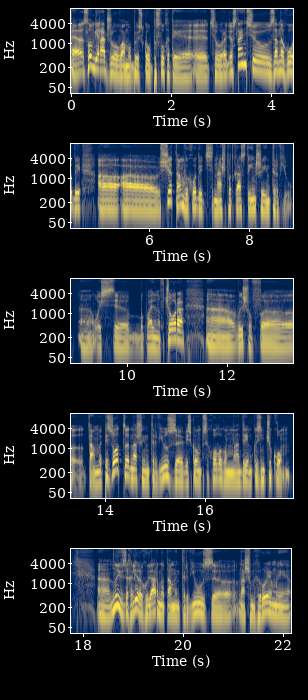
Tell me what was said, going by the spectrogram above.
Е, словом, я раджу вам обов'язково послухати е, цю радіостанцію за нагоди. А а ще там виходить наш подкаст інше інтерв'ю. Ось буквально вчора вийшов там епізод, наше інтерв'ю з військовим психологом Андрієм Козінчуком. Ну і взагалі регулярно там інтерв'ю з нашими героями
